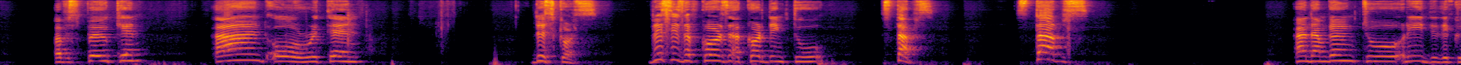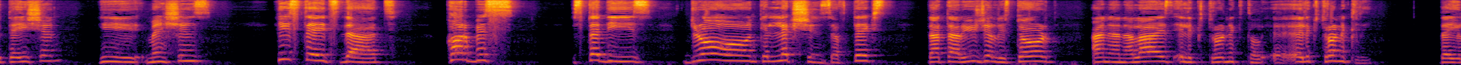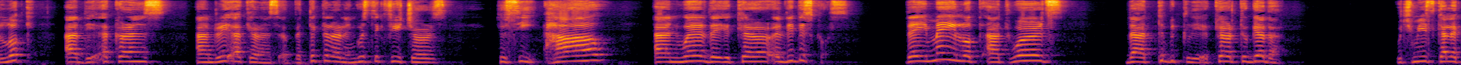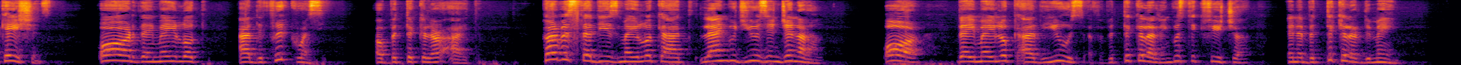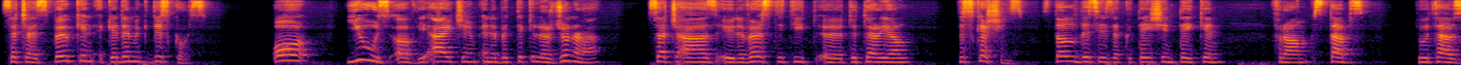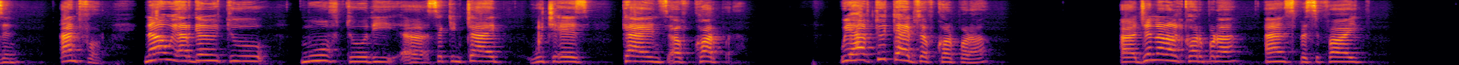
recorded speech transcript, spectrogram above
of spoken and or written discourse. This is, of course, according to Stubbs. Stubbs, and I'm going to read the quotation he mentions. He states that corpus studies draw on collections of texts that are usually stored and analyzed electronically. They look at the occurrence and reoccurrence of particular linguistic features to see how and where they occur in the discourse. They may look at words that typically occur together, which means collocations, or they may look at the frequency of particular item. Corpus studies may look at language use in general, or they may look at the use of a particular linguistic feature in a particular domain, such as spoken academic discourse, or use of the item in a particular genre, such as university uh, tutorial discussions. Still, this is a quotation taken from Stubbs 2004. Now we are going to move to the uh, second type, which is kinds of corpora. We have two types of corpora, uh, general corpora and specified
